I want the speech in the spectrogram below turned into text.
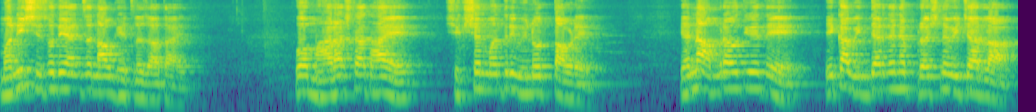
मनीष सिसोदिया यांचं नाव घेतलं जात आहे. व महाराष्ट्रात आहे शिक्षण मंत्री विनोद तावडे. यांना अमरावती येथे एका विद्यार्थ्याने प्रश्न विचारला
